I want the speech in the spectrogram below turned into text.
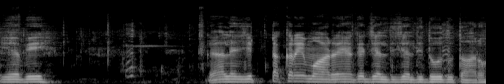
یہ ابھی کہہ لیں جی ٹکرے مار رہے ہیں کہ جلدی جلدی دودھ اتارو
